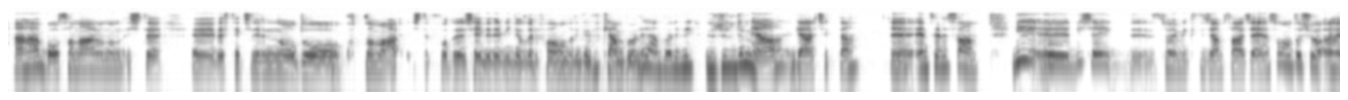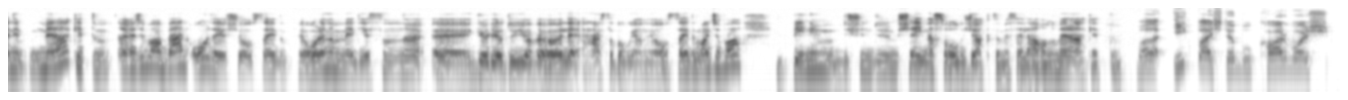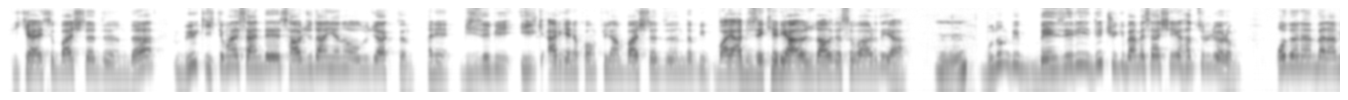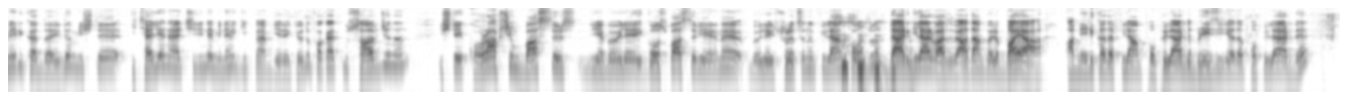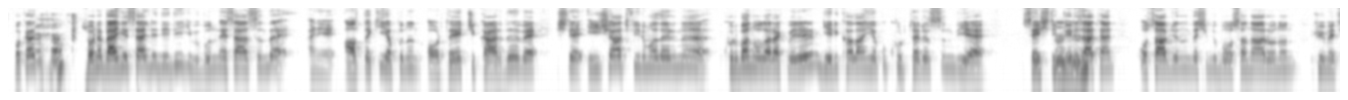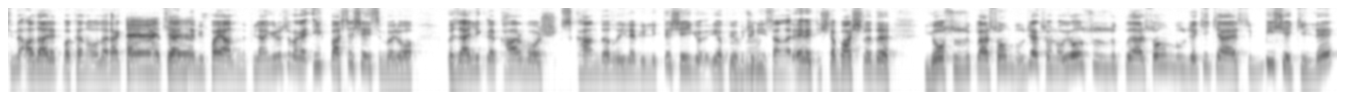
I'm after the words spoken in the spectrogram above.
aha, Bolsonaro'nun işte e, destekçilerinin olduğu kutlama işte e, şeyleri videoları falan onları görürken böyle yani böyle bir üzüldüm ya gerçekten. Ee, enteresan. Bir e, bir şey e, söylemek isteyeceğim sadece en son o da şu hani merak ettim acaba ben orada yaşıyor olsaydım ve oranın medyasını e, görüyor duyuyor ve öyle her sabah uyanıyor olsaydım acaba benim düşündüğüm şey nasıl olacaktı mesela onu merak ettim. Valla ilk başta bu car wash hikayesi başladığında büyük ihtimal sen de savcıdan yana olacaktın. Hani bizde bir ilk Ergenekon falan başladığında bir bayağı bir Zekeriya öz dalgası vardı ya. Hı. Bunun bir benzeriydi çünkü ben mesela şeyi hatırlıyorum. O dönem ben Amerika'daydım işte İtalyan elçiliğine mi gitmem gerekiyordu. Fakat bu savcının işte Corruption Busters diye böyle Ghostbuster yerine böyle suratını filan konduğu dergiler vardı ve adam böyle bayağı Amerika'da filan popülerdi, Brezilya'da popülerdi. Fakat Aha. sonra belgeselde dediği gibi bunun esasında hani alttaki yapının ortaya çıkardığı ve işte inşaat firmalarını kurban olarak verelim geri kalan yapı kurtarılsın diye seçtikleri Hı hı. zaten o savcının da şimdi Bolsonaro'nun hükümetinde Adalet Bakanı olarak Evet, kendine evet. bir pay aldığını falan görüyorsun. Fakat ilk başta şeysin böyle o özellikle car wash skandalı ile birlikte şey yapıyor. Hı hı. Bütün insanlar evet işte başladı. Yolsuzluklar son bulacak. Sonra o yolsuzluklar son bulacak hikayesi bir şekilde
